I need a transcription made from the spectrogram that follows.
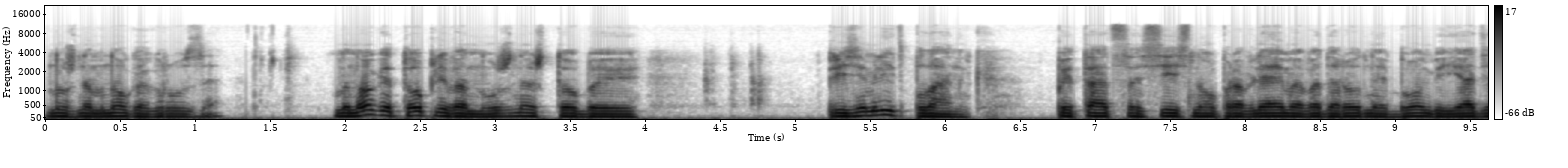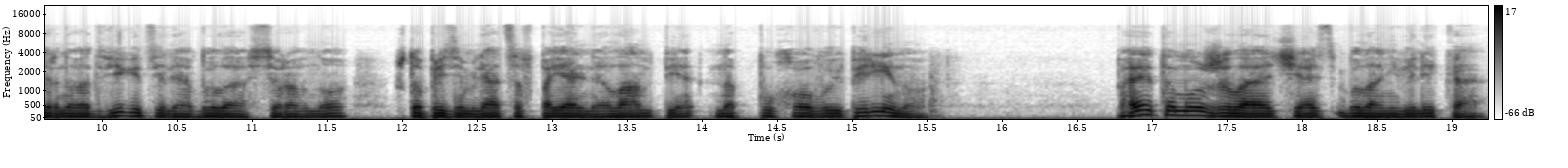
нужно много груза. Много топлива нужно, чтобы приземлить планк. Пытаться сесть на управляемой водородной бомбе ядерного двигателя было все равно, что приземляться в паяльной лампе на пуховую перину. Поэтому жилая часть была невелика.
